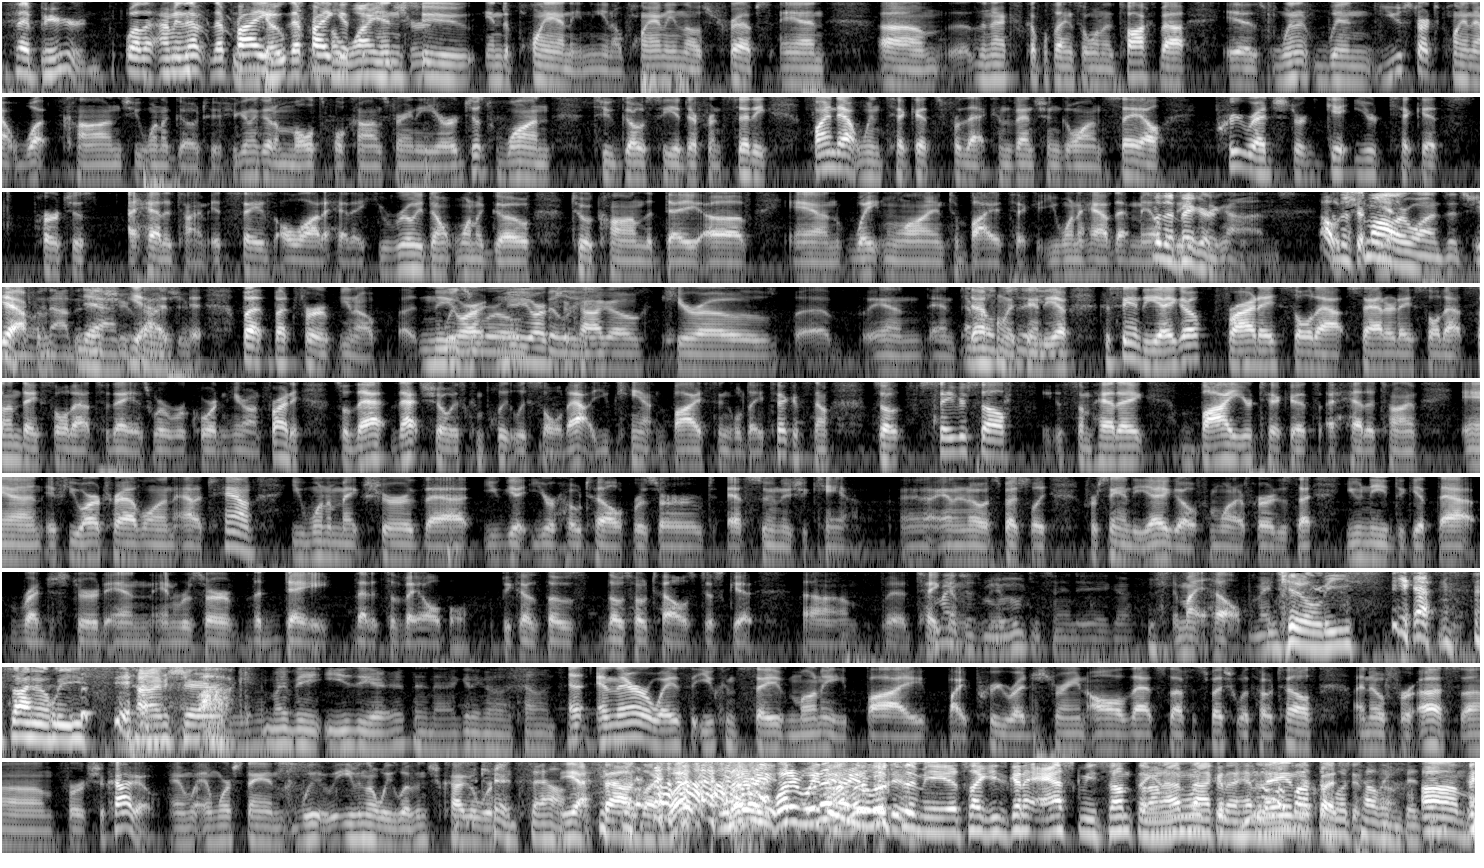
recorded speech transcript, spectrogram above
It's that beard. Well, I mean, that, that probably Goat that probably gets Hawaiian into into planning. You know, planning those trips. And um, the next couple things I want to talk about is when when you start to plan out what cons you want to go to. If you're going to go to multiple cons during a year, or just one to go see a different city, find out when tickets for that convention go on sale. Pre-register, get your tickets purchased ahead of time. It saves a lot of headache. You really don't want to go to a con the day of and wait in line to buy a ticket. You want to have that mail For the to you so bigger cons. Oh, for the sure, smaller yeah. ones, it's Yeah, for- not an yeah, issue. Yeah, Gotcha. it's- but but for you know uh, New Wizard York, World, New York, Philly. Chicago, Heroes, uh, and and Emerald definitely San Diego. Because San Diego Friday sold out, Saturday sold out, Sunday sold out today as we're recording here on Friday. So that that show is completely sold out. You can't buy single day tickets now. So save yourself some headache. Buy your tickets ahead of time. And if you are traveling out of town, you want to make sure that you get your hotel reserved as soon as you can. And, and I know, especially for San Diego, from what I've heard, is that you need to get that registered and, and reserved the day that it's available because those those hotels just get um, uh, I taken. might just move to San Diego. It might help. It might, Get a lease, yeah. sign a lease. Timeshare. It might be easier than uh, getting a hotel in San And, and there are ways that you can save money by by pre-registering all of that stuff, especially with hotels. I know for us, um, for Chicago, and and we're staying. We, we- even though we live in Chicago, we're Scared Sal. Yeah, Sal's like, what? Whenever he, what did we do? whenever he looks do? at me, it's like he's going to ask me something, and I'm I'm not going going to to have name an the about the question. hoteling business. Um,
